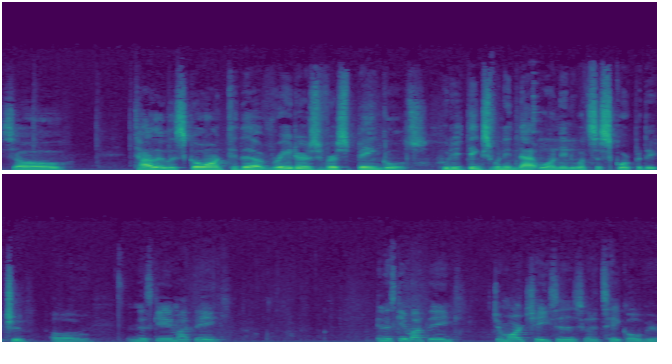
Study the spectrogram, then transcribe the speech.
So, Tyler, let's go on to the Raiders versus Bengals. Who do you think's winning that one, and what's the score prediction? Um, in this game, I think. In this game, I think Ja'Marr Chase is going to take over.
